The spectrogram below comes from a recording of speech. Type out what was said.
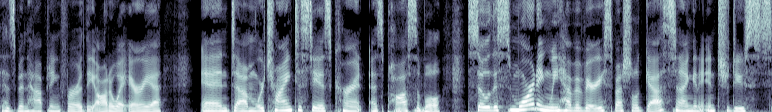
has been happening for the Ottawa area. And um, we're trying to stay as current as possible. So this morning we have a very special guest, and I'm going to introduce.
